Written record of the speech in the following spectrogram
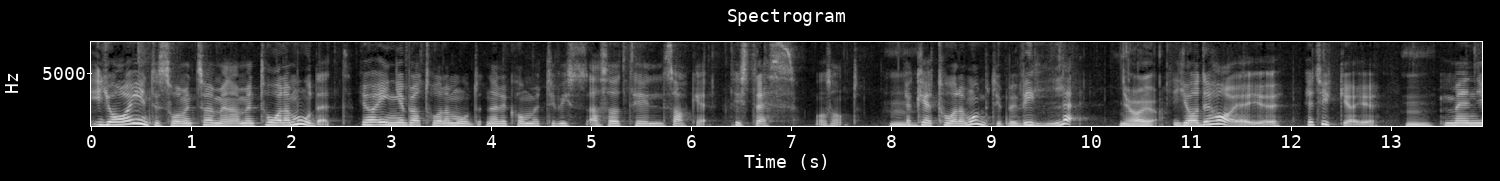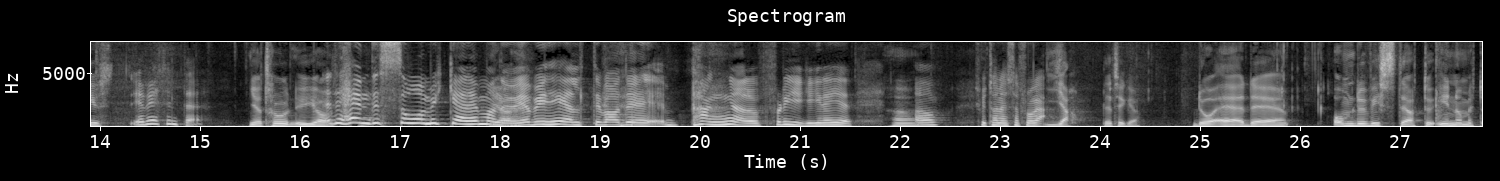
Jag är inte så, men inte så jag menar, men tålamodet. Jag har ingen bra tålamod när det kommer till, viss, alltså till saker. Till stress och sånt. Jag kan ju ha tålamod med typ med Ville. Ja, ja. Ja, det har jag ju. Det tycker jag ju. Mm. Men just, jag vet inte. Jag tror, ja. Det hände så mycket här hemma Ja. nu. Jag blir helt, det var det pangar och flyger grejer. Ja. Ja. Ska vi ta nästa fråga? Ja, det tycker jag. Då är det, om du visste att du inom ett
